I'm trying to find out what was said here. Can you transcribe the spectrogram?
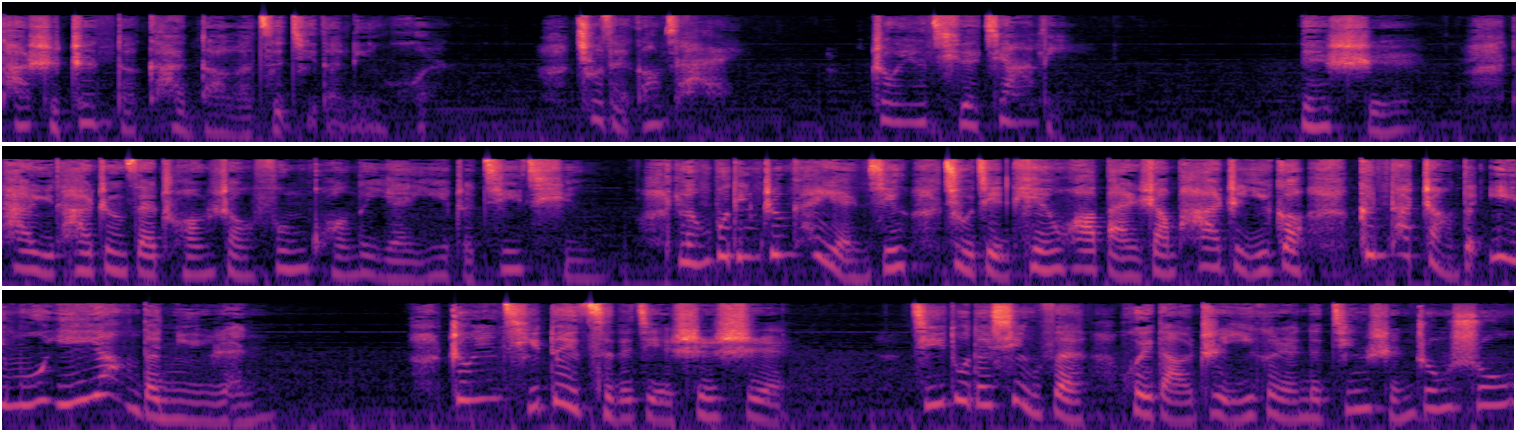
他是真的看到了自己的灵魂，就在刚才，周英奇的家里。那时。他与他正在床上疯狂的演绎着激情，冷不丁睁开眼睛，就见天花板上趴着一个跟他长得一模一样的女人。周英奇对此的解释是：极度的兴奋会导致一个人的精神中枢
